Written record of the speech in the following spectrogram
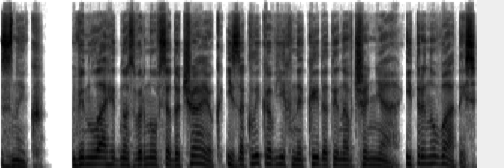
зник. Він лагідно звернувся до чайок і закликав їх не кидати навчання, і тренуватись,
